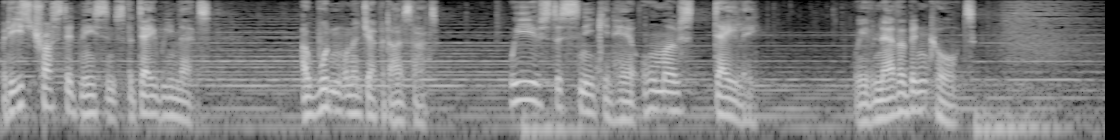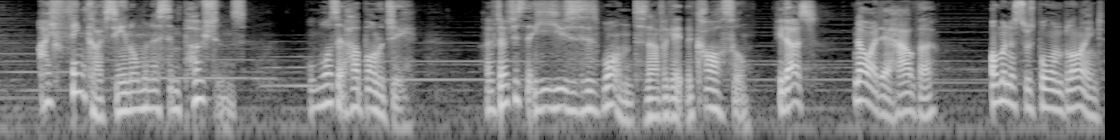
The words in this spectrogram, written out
But he's trusted me since the day we met. I wouldn't want to jeopardize that. We used to sneak in here almost daily. We've never been caught. I think I've seen Ominis in potions. Or was it herbology? I've noticed that he uses his wand to navigate the castle. He does. No idea how, though. Ominis was born blind,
